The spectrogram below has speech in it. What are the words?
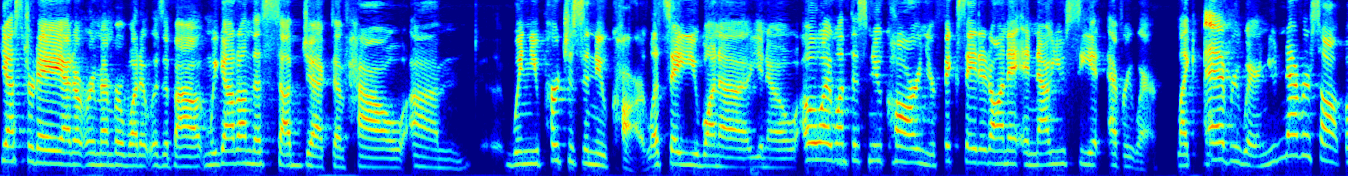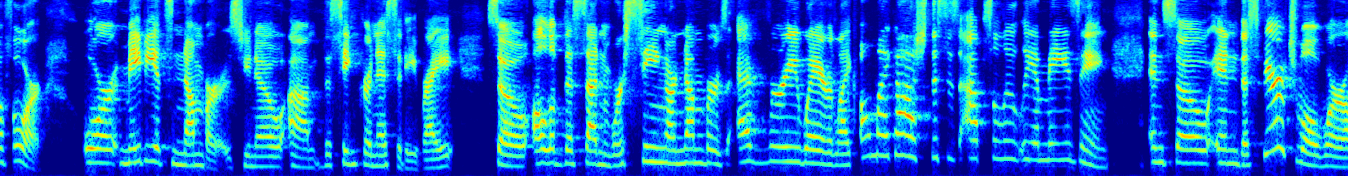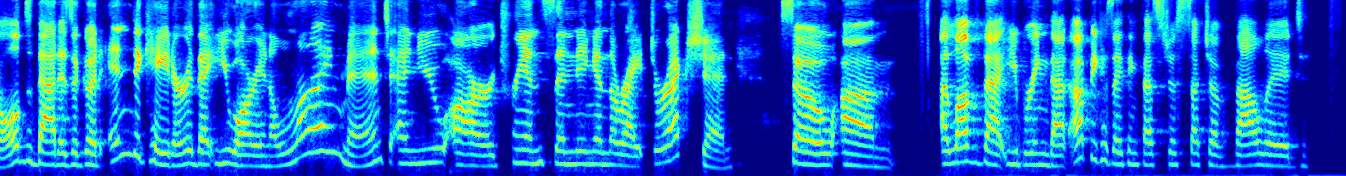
yesterday. I don't remember what it was about. And we got on the subject of how um, when you purchase a new car, let's say you want to, you know, oh, I want this new car and you're fixated on it and now you see it everywhere, like everywhere, and you never saw it before. Or maybe it's numbers, you know, um, the synchronicity, right? So all of the sudden, we're seeing our numbers everywhere, like, oh my gosh, this is absolutely amazing. And so in the spiritual world, that is a good indicator that you are in alignment and you are transcending in the right direction. So um, I love that you bring that up because I think that's just such a valid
